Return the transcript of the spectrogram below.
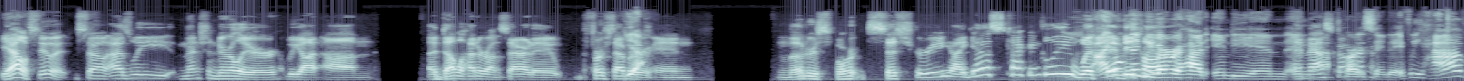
Yeah, let's do it. So, as we mentioned earlier, we got um, a doubleheader on Saturday, first ever Yeah. in motorsports history, I guess, technically. With I don't think we've ever had Indy and, and, And NASCAR? NASCAR? the same day. If we have,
